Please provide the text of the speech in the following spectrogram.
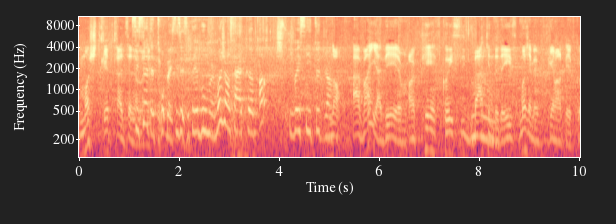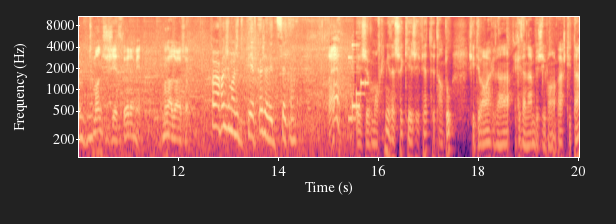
moi, je suis très traditionnel. C'est ça, t'as trop. Ben, c'est ça, c'est très boomer. Moi, genre, ça comme. Ah, je- vais essayer tout, genre. Non. Avant, il y avait euh, un PFK ici, back in the days. Moi, j'aimais vraiment le PFK. Tout le monde jugeait ça, là, mais moi, j'adore ça. La première fois que j'ai mangé du PFK, j'avais 17 ans. Hein? Euh, Je vais vous montrer mes achats que j'ai faits tantôt. J'ai été vraiment raisonna- raisonnable, j'ai vraiment pas acheté tant.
